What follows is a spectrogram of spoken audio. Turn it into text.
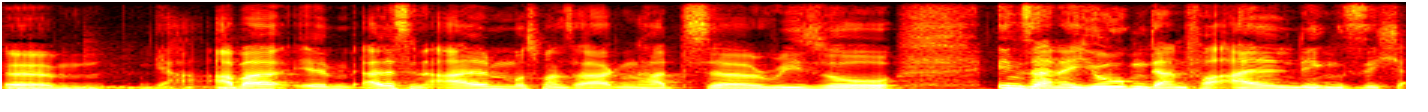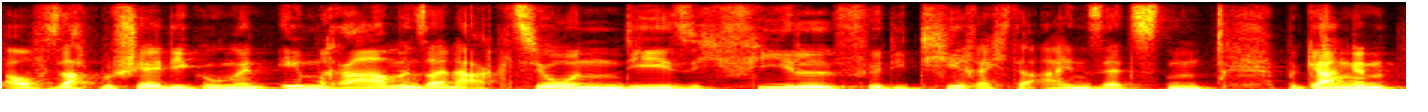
Ähm, ja, aber ähm, alles in allem muss man sagen, hat äh, Rezo in seiner Jugend dann vor allen Dingen sich auf Sachbeschädigungen im Rahmen seiner Aktionen, die sich viel für die Tierrechte einsetzten, begangen.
